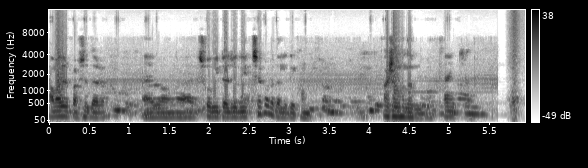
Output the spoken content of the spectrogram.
আমাদের পাশে দাঁড়ান। এবং ছবিটা যদি ইচ্ছা করে তাহলে দেখুন। অসংখ্য ধন্যবাদ। থ্যাংক ইউ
